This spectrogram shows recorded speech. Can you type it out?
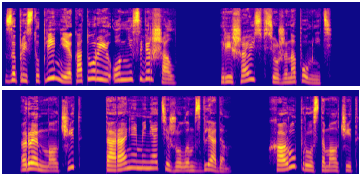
за преступления, которые он не совершал. Решаюсь все же напомнить. Рен молчит, тараня меня тяжелым взглядом. Хару просто молчит,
